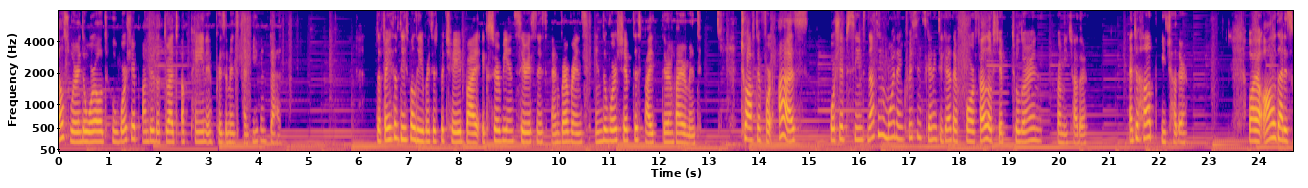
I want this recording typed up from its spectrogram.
elsewhere in the world who worship under the threat of pain, imprisonment, and even death. The faith of these believers is portrayed by exuberant seriousness and reverence in the worship despite their environment. Too often for us, worship seems nothing more than Christians getting together for fellowship to learn from each other and to help each other. While all of that is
